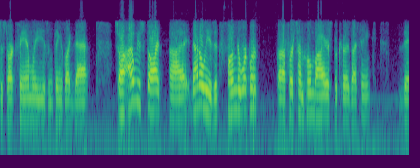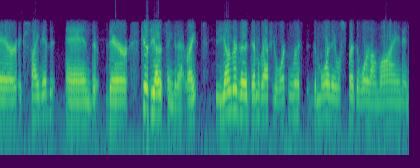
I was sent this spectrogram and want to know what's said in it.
to start families and things like that. So I always thought uh, not only is it fun to work with uh, first-time home buyers because I think they're excited and they're here's the other thing to that right the younger the demographic you're working with, the more they will spread the word online and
